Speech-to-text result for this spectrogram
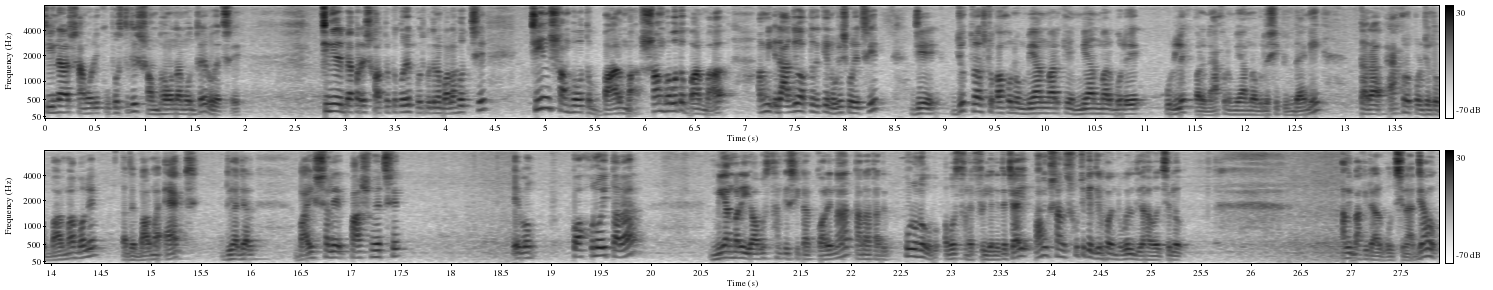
চীনা সামরিক উপস্থিতির সম্ভাবনার মধ্যে রয়েছে। চীনের ব্যাপারে সতর্ক করে প্রতিবেদনে বলা হচ্ছে, চীন সম্ভবত বার্মা সম্ভবত বার্মা, আমি এর আগেও আপনাদেরকে নোটিশ করেছি যে যুক্তরাষ্ট্র কখনো মিয়ানমারকে মিয়ানমার বলে উল্লেখ করে না এখনও মিয়ানমার বলে স্বীকৃতি দেয়নি। তারা এখনও পর্যন্ত বার্মা বলে, তাদের বার্মা অ্যাক্ট দু হাজার বাইশ সালে পাশ হয়েছে এবং কখনোই তারা মিয়ানমার এই অবস্থানকে স্বীকার করে না, তারা তাদের পুরনো অবস্থানে ফিরিয়ে নিতে চায়। অং সূচিকে যেভাবে নোবেল দেওয়া হয়েছিল, আমি বাকিটা আর বলছি না। যাই হোক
